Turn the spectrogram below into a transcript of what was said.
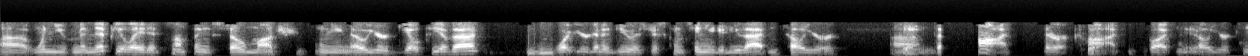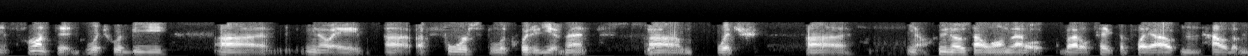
uh, when you've manipulated something so much and you know you're guilty of that, mm-hmm. what you're going to do is just continue to do that until you're um, yeah. caught. They're caught, but until you're confronted, which would be, uh, you know, a uh, a forced liquidity event, um, which, uh, you know, who knows how long that'll that'll take to play out and how the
